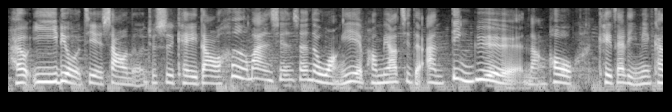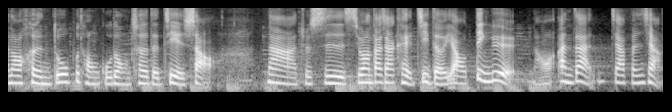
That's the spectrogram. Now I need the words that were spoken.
还有一一六介绍呢，就是可以到赫曼先生的网页旁边，要记得按订阅，然后可以在里面看到很多不同古董车的介绍。那就是希望大家可以记得要订阅，然后按赞加分享。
